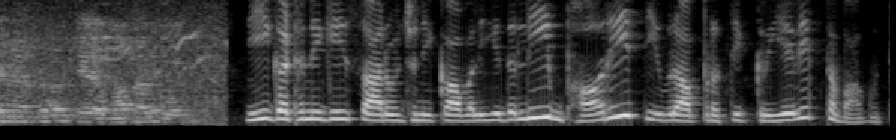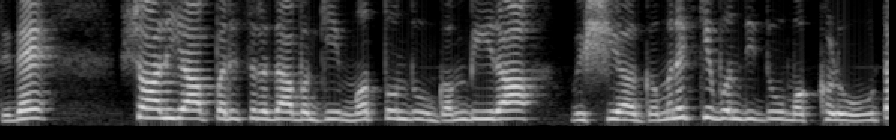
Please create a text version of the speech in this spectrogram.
ಏನು ಹೇಳ್ತಾರೋ ಕೇ- ಈ ಘಟನೆಗೆ ಸಾರ್ವಜನಿಕ ವಲಯದಲ್ಲಿ ಭಾರೀ ತೀವ್ರ ಪ್ರತಿಕ್ರಿಯೆ ವ್ಯಕ್ತವಾಗುತ್ತಿದೆ. ಶಾಲೆಯ ಪರಿಸರದ ಬಗ್ಗೆ ಮತ್ತೊಂದು ಗಂಭೀರ ವಿಷಯ ಗಮನಕ್ಕೆ ಬಂದಿದ್ದು ಮಕ್ಕಳು ಊಟ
